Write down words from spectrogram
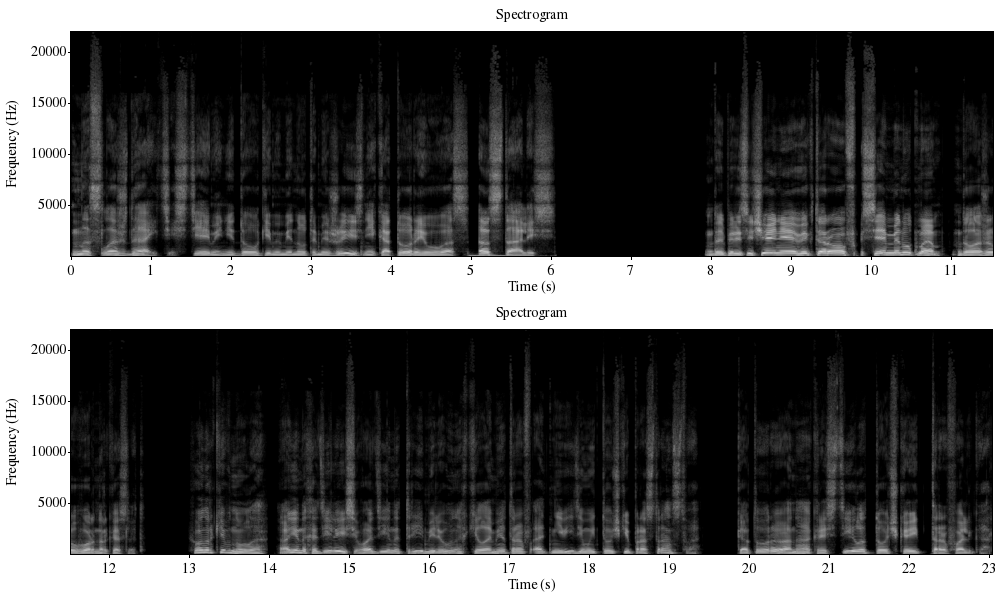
наслаждайтесь теми недолгими минутами жизни, которые у вас остались. «До пересечения Викторов семь минут, мэм», — доложил Ворнер Кэслет. Хонор кивнула. Они находились в 1,3 миллионах километров от невидимой точки пространства, которую она окрестила точкой Трафальгар.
